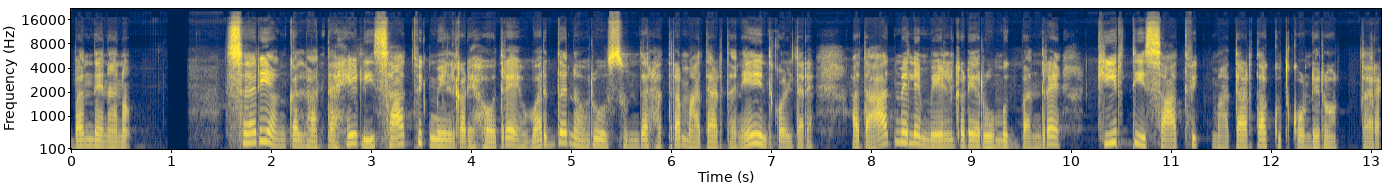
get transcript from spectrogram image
ಬಂದೆ ನಾನು. ಸರಿ ಅಂಕಲ್ ಅಂತ ಹೇಳಿ ಸಾತ್ವಿಕ್ ಮೇಲ್ಗಡೆ ಹೋದರೆ ವರ್ಧನ್ ಅವರು ಸುಂದರ್ ಹತ್ರ ಮಾತಾಡ್ತಾನೆ ನಿಂತ್ಕೊಳ್ತಾರೆ. ಅದಾದಮೇಲೆ ಮೇಲ್ಗಡೆ ರೂಮಿಗೆ ಬಂದರೆ ಕೀರ್ತಿ, ಸಾತ್ವಿಕ್ ಮಾತಾಡ್ತಾ ಕೂತ್ಕೊಂಡಿರೋತಾರೆ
